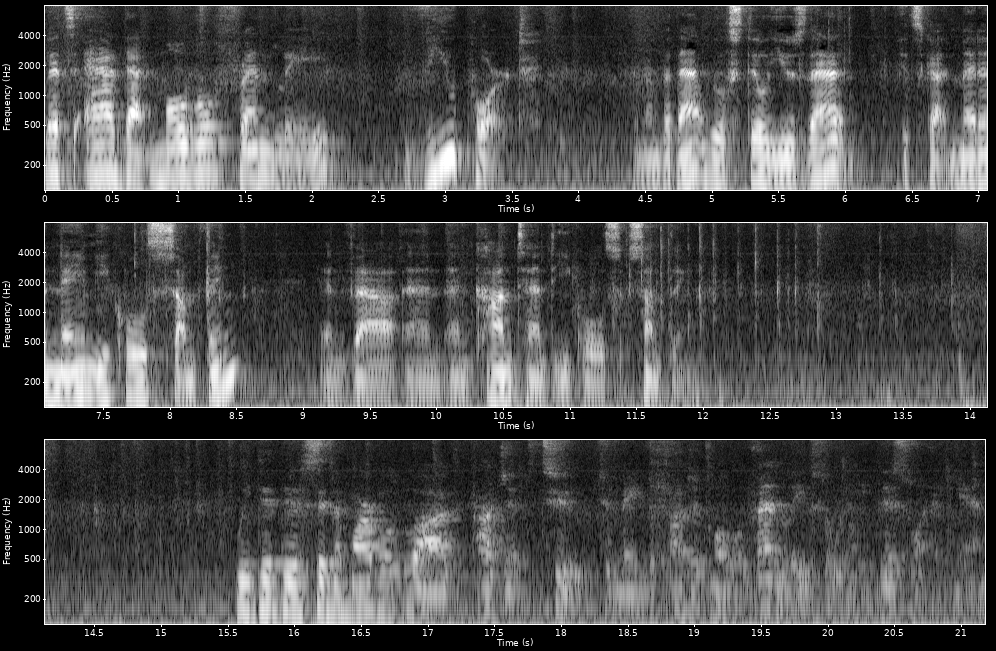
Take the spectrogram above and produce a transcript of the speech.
Let's add that mobile-friendly viewport. Remember that? We'll still use that. It's got meta name equals something, and val and and content equals something. We did this in the Marvel blog project 2 to make the project mobile friendly, so we need this one again.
